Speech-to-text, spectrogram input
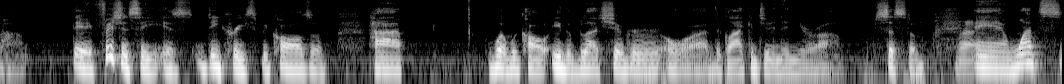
um, their efficiency is decreased because of high what we call either blood sugar or the glycogen in your uh, system. Right. And once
